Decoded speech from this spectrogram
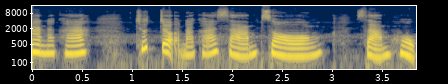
5 นะคะ ชุดเจาะนะคะ 32 36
